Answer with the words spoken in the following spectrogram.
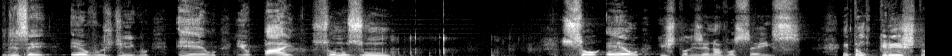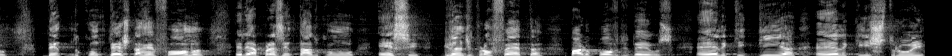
de dizer: Eu vos digo, eu e o Pai somos um. Sou eu que estou dizendo a vocês. Então, Cristo, dentro do contexto da reforma, ele é apresentado como esse grande profeta para o povo de Deus. É ele que guia, é ele que instrui,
